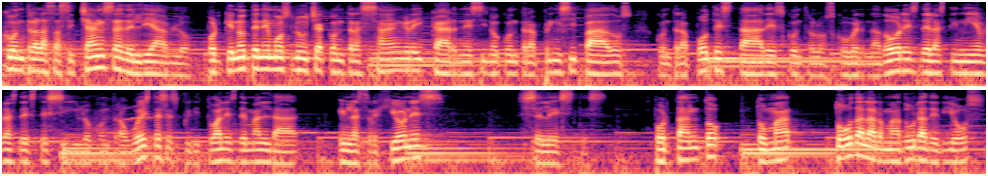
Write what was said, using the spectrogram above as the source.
contra las acechanzas del diablo, porque no tenemos lucha contra sangre y carne, sino contra principados, contra potestades, contra los gobernadores de las tinieblas de este siglo, contra huestes espirituales de maldad en las regiones celestes. Por tanto, tomad toda la armadura de Dios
